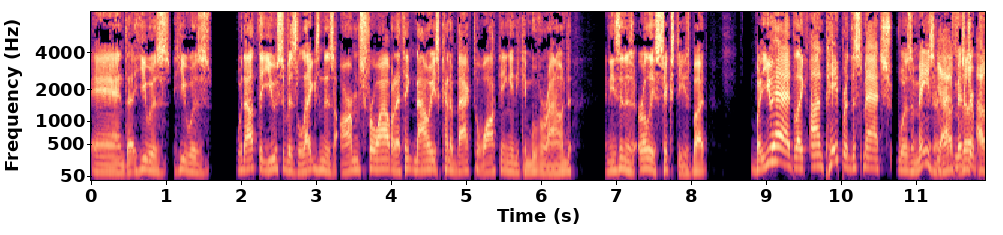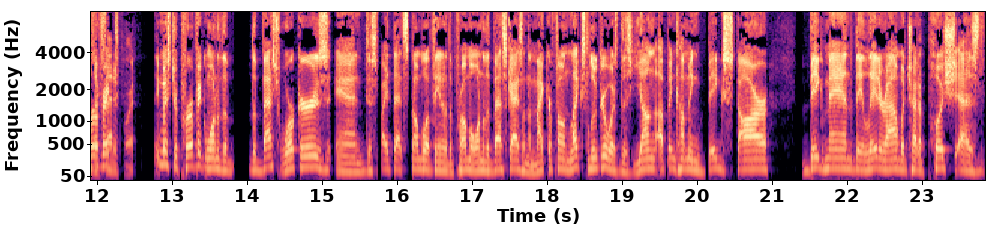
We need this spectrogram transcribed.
and uh, he was he was without the use of his legs and his arms for a while. But I think now he's kind of back to walking and he can move around, and he's in his early sixties. But but you had like on paper, this match was amazing. yeah, right? was, Mr. really, Perfect. Excited for it. I think Mr. Perfect, one of the, the best workers, and despite that stumble at the end of the promo, one of the best guys on the microphone. Lex Luger was this young, up and coming big star, big man that they later on would try to push as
